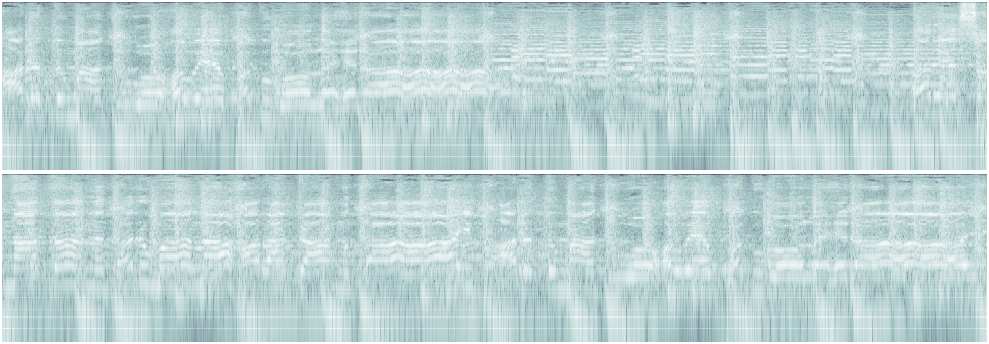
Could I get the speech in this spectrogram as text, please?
ભારતમાં જુઓ હવે ભગવો લહેરા. અરે સનાતન ધર્મના હારા કામ થાય. ભારતમાં જુઓ હવે ભગવો લહેરાય.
